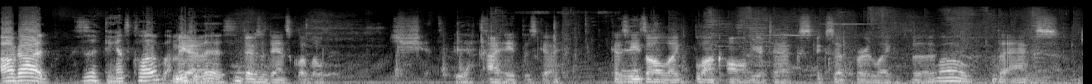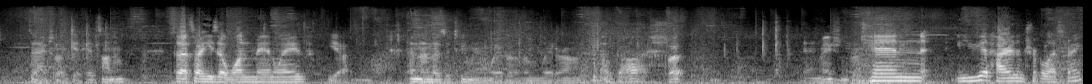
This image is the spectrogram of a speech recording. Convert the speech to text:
Oh god. This is a dance club? I'm into this. There's a dance club. level. Shit. Yeah. I hate this guy. Because Yeah. he's all like block all of your attacks except for like the Whoa. the axe to actually like, get hits on him. So that's why he's a one man wave. Yeah. And then there's a two man wave of him later on. Oh gosh. But animation Can you get higher than triple S right?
